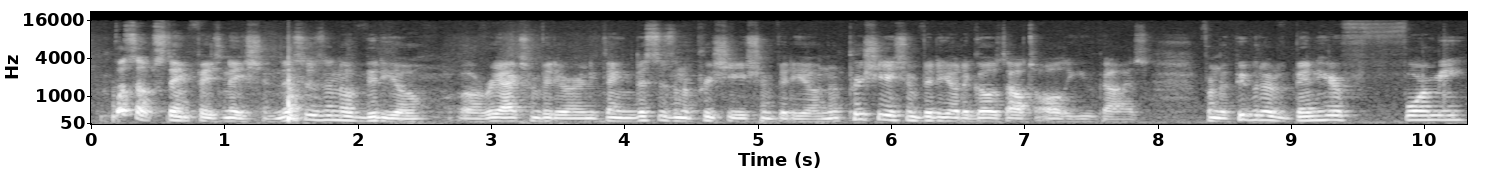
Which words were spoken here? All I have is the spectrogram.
What's up Stankkkface Nation? This isn't a video, a reaction video or anything. This is an appreciation video. An appreciation video that goes out to all of you guys. From the people that have been here for me,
